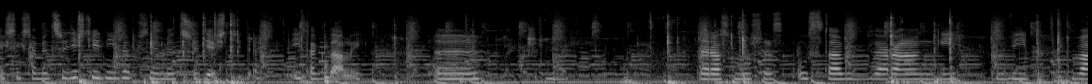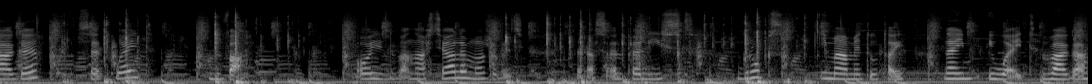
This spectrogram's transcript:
Jeśli chcemy 30 dni, to wpisujemy 30D i tak dalej. Y, Teraz muszę ustawić dla rangi VIP wagę set weight 2. Oj, 12, ale może być. Teraz LP list groups i mamy tutaj name i weight, waga,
